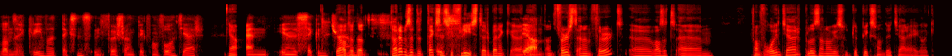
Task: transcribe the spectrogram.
wat hadden ze gekregen van de Texans? Een first round pick van volgend jaar. Ja. En in een second round. Ja, dat, dat, daar hebben ze de Texans dus. Daar ben ik. Uh, ja. Een first en een third uh, was het. Um, van volgend jaar. Mm. Plus dan nog eens de picks van dit jaar eigenlijk.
